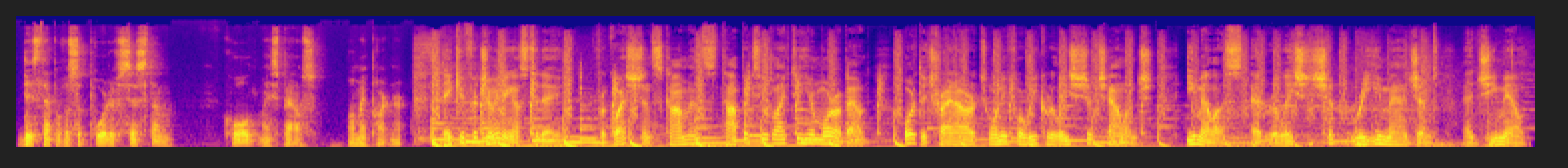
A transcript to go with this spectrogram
this type of a supportive system called my spouse or my partner. Thank you for joining us today. For questions, comments, topics you'd like to hear more about, or to try our 24 week relationship challenge, email us at relationshipreimagined at gmail.com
